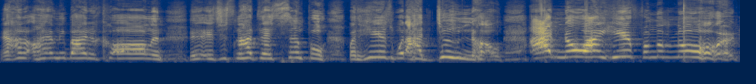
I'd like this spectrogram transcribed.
and I don't have anybody to call, and it's just not that simple. But here's what I do know I know I hear from the Lord.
